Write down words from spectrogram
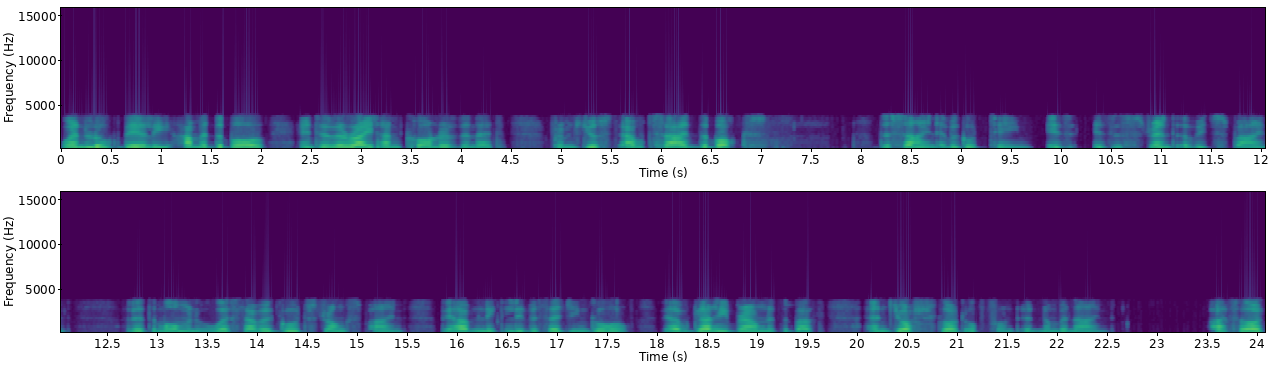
when Luke Bailey hammered the ball into the right hand corner of the net from just outside the box. The sign of a good team is, is the strength of its spine. And at the moment, West have a good, strong spine. They have Nick Liversedge in goal, they have Gary Brown at the back, and Josh Scott up front at number nine. I thought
